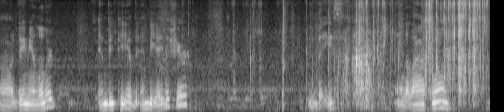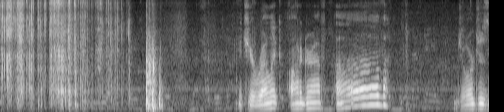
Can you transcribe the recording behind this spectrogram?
Uh, Damian Lillard, MVP of the NBA this year. Base. And the last one. It's your relic autograph of George's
